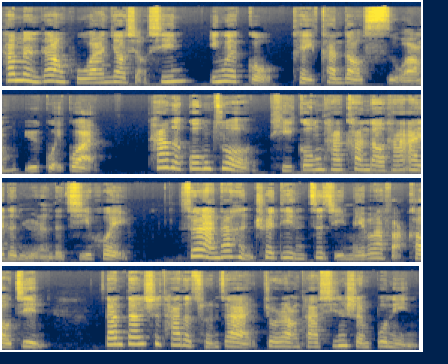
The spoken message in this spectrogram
他们让胡安要小心，因为狗可以看到死亡与鬼怪。他的工作提供他看到他爱的女人的机会，虽然他很确定自己没办法靠近，单单是他的存在就让他心神不宁。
